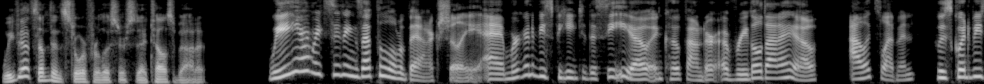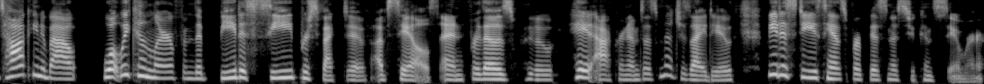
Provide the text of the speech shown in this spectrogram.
we've got something in store for listeners today. Tell us about it. We are mixing things up a little bit, actually. And we're going to be speaking to the CEO and co founder of Regal.io, Alex Levin, who's going to be talking about what we can learn from the B2C perspective of sales. And for those who hate acronyms as much as I do, B2C stands for business to consumer.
